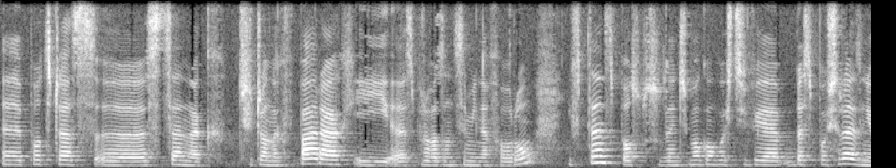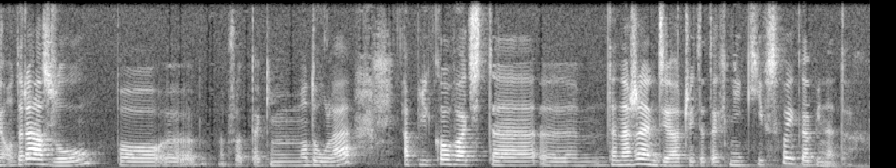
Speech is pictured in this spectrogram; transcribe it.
e, podczas e, scenek ćwiczonych w parach i e, z prowadzącymi na forum i w ten sposób studenci mogą właściwie bezpośrednio od razu po na przykład takim module aplikować te, te narzędzia, czyli te techniki w swoich gabinetach.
